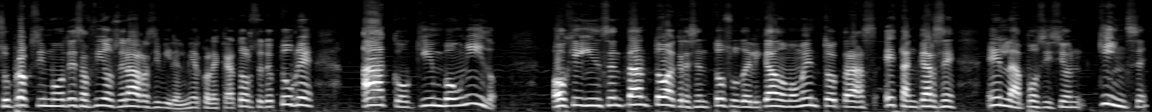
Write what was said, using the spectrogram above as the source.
Su próximo desafío será recibir el miércoles 14 de octubre a Coquimbo Unido. O'Higgins, en tanto, acrecentó su delicado momento tras estancarse en la posición 15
